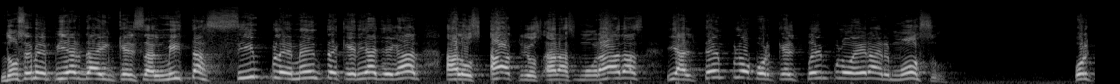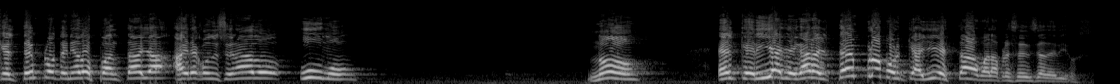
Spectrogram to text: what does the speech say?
no se me pierda en que el salmista simplemente quería llegar a los atrios, a las moradas y al templo porque el templo era hermoso. Porque el templo tenía dos pantallas, aire acondicionado, humo. No, él quería llegar al templo porque allí estaba la presencia de Dios.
